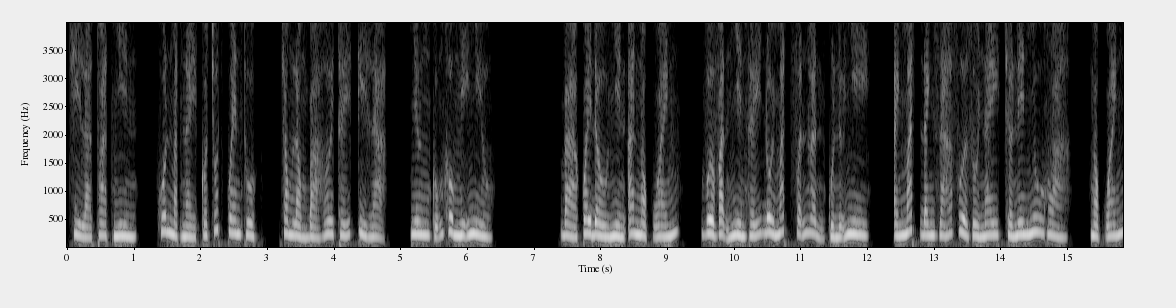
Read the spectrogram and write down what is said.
chỉ là thoạt nhìn, khuôn mặt này có chút quen thuộc, trong lòng bà hơi thấy kỳ lạ, nhưng cũng không nghĩ nhiều. Bà quay đầu nhìn An Ngọc Oánh, vừa vặn nhìn thấy đôi mắt phẫn hận của nữ nhi, ánh mắt đánh giá vừa rồi nay trở nên nhu hòa. Ngọc Oánh,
